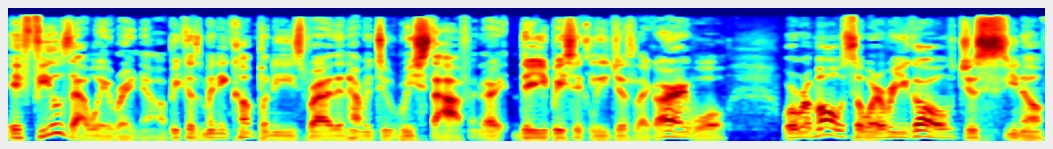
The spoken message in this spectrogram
It feels that way right now because many companies, rather than having to restaff, right, they basically just like, all right, well, we're remote, so wherever you go, just you know,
